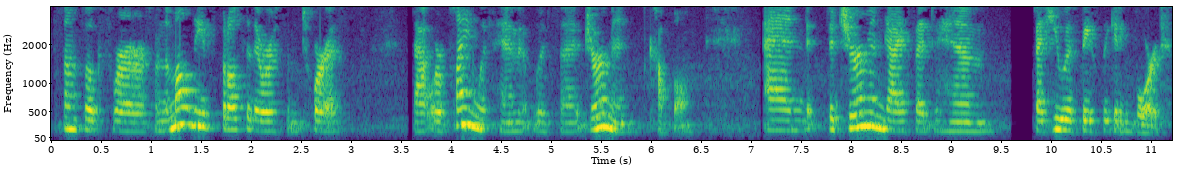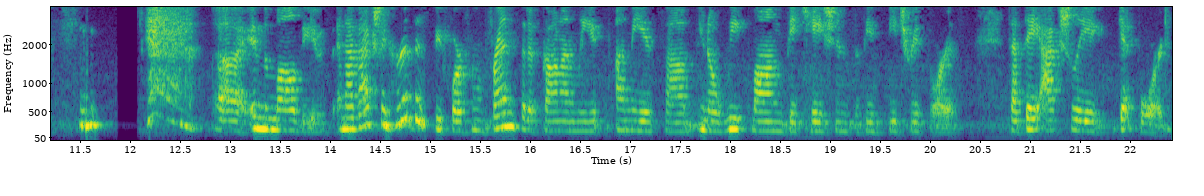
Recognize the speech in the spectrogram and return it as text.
Some folks were from the Maldives, but also there were some tourists that were playing with him. It was a German couple. And the German guy said to him that he was basically getting bored. uh, in the Maldives, and I've actually heard this before from friends that have gone on le- on these um, you know week long vacations at these beach resorts that they actually get bored.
